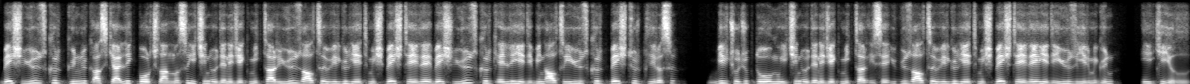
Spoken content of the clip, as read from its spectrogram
540 günlük askerlik borçlanması için ödenecek miktar 106,75 TL 540 Türk Lirası, bir çocuk doğumu için ödenecek miktar ise 106,75 TL 720 gün, 2 yıl,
